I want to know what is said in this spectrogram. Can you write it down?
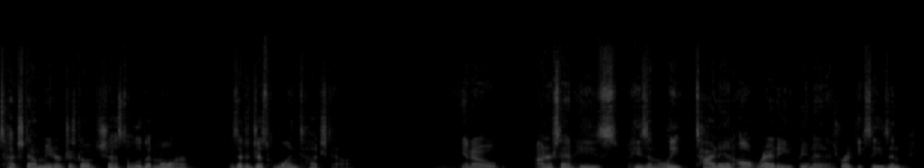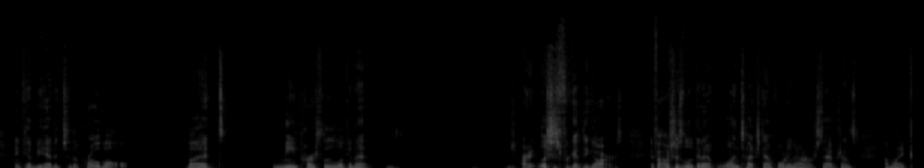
touchdown meter just go up just a little bit more instead of just one touchdown. You know, I understand he's he's an elite tight end already, being in his rookie season and could be headed to the Pro Bowl. But me personally looking at all right, let's just forget the yards. If I was just looking at one touchdown, 49 receptions, I'm like,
